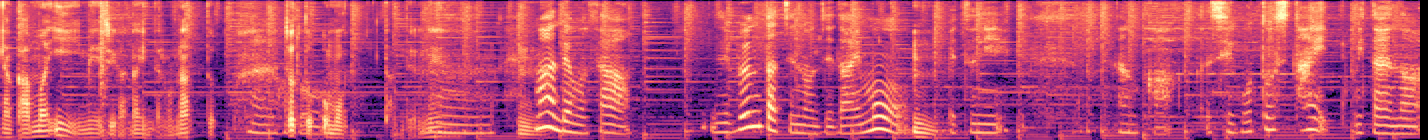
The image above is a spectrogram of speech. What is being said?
なんかあんまいいイメージがないんだろうなとちょっと思ったんだよね。うん。まあでもさ自分たちの時代もうん別になんか仕事したいみたいな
